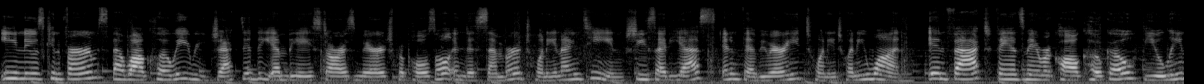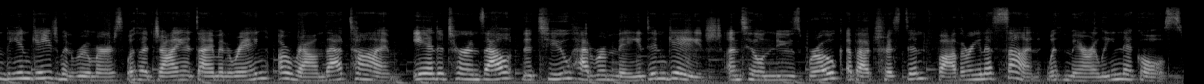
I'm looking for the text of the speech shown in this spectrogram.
E! News confirms that while Khloe rejected the NBA star's marriage proposal in December 2019, she said yes in February 2021. In fact, fans may recall Koko fueling the engagement rumors with a giant diamond ring around that time. And it turns out the two had remained engaged until news broke about Tristan fathering a son with Maralee Nichols.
